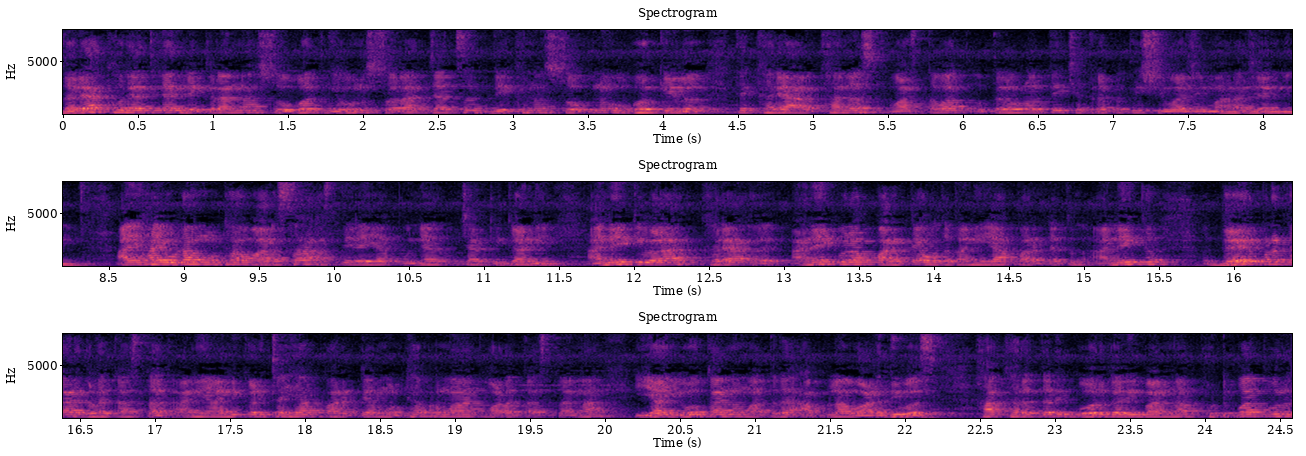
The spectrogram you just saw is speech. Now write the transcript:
दऱ्याखोऱ्यातल्या लेकरांना सोबत घेऊन स्वराज्याचं देखणं स्वप्न उभं केलं ते खऱ्या अर्थानं वास्तवात उतरवलं ते छत्रपती शिवाजी महाराजांनी. आणि हा एवढा मोठा वारसा असलेल्या या पुण्याच्या ठिकाणी अनेक वेळा खऱ्या अनेक वेळा पार्ट्या होतात आणि या पार्ट्यातून अनेक गैरप्रकार घडत असतात. आणि अलीकडच्या ह्या पार्ट्या मोठ्या प्रमाणात वाढत असताना या युवकांना मात्र आपला वाढदिवस हा खरं तर गोरगरिबांना फुटपाथवर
